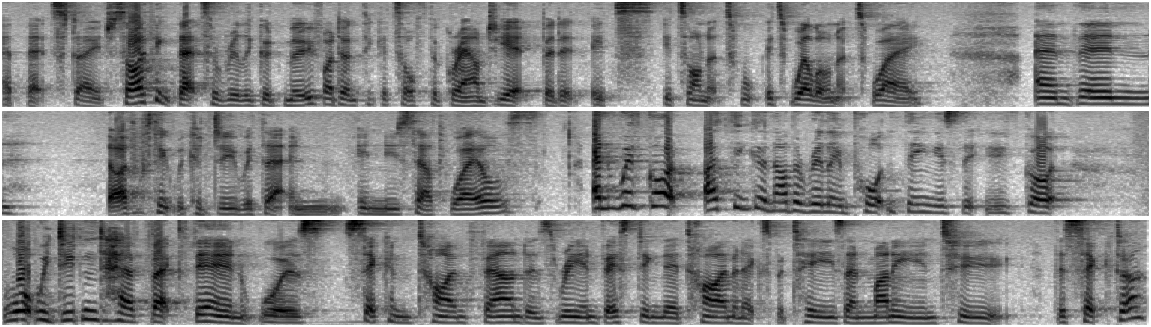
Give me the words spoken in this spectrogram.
at that stage. So I think that's a really good move. I don't think it's off the ground yet, but it, it's it's on its it's well on its way. And then I think we could do with that in, in New South Wales. And we've got I think another really important thing is that you've got what we didn't have back then was second time founders reinvesting their time and expertise and money into the sector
